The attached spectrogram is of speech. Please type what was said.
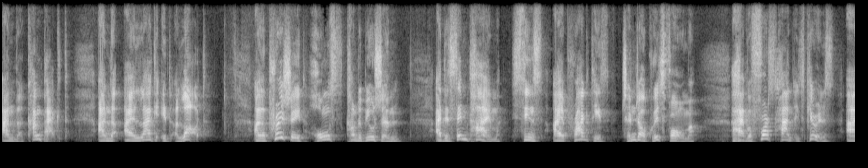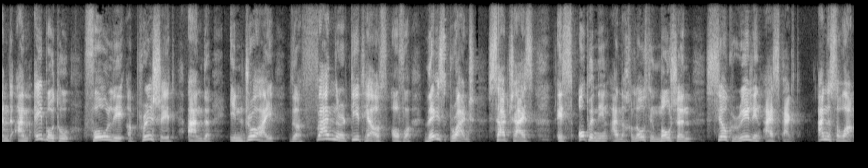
and compact, and I like it a lot. I appreciate Hong's contribution. At the same time, since I practice Chen Zhaokui's form, I have a first-hand experience and I'm able to fully appreciate and enjoy the finer details of this branch such as its opening and closing motion, silk reeling aspect, and so on.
